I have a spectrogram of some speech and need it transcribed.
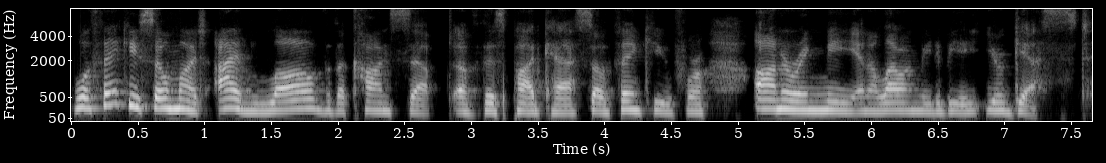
Well, thank you so much. I love the concept of this podcast. So thank you for honoring me and allowing me to be your guest.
